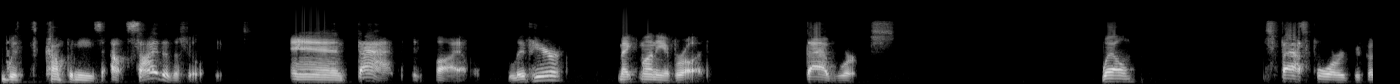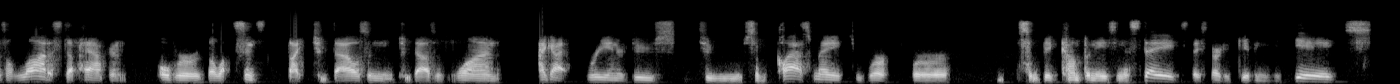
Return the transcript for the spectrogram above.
with companies outside of the Philippines, and that is viable. Live here, make money abroad. That works. Well, fast forward because a lot of stuff happened over the since like 2000, 2001. I got reintroduced to some classmates who worked for some big companies in the States. They started giving me gigs,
